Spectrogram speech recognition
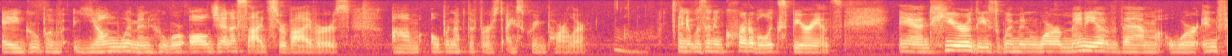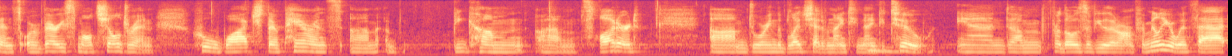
a group of young women who were all genocide survivors um, open up the first ice cream parlor. Aww. And it was an incredible experience. And here these women were, many of them were infants or very small children who watched their parents um, become um, slaughtered um, during the bloodshed of 1992. Mm -hmm. And um, for those of you that aren't familiar with that,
